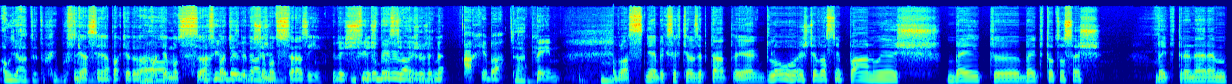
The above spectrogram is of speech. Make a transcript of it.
a uděláte tu chybu. Stejně. Jasně, a pak tě, to, a pak tě moc, a pak tě zbytečně moc srazí, když, Musí když prostě vyvážený. někdo řekne a chyba, tak. pim. Hmm. Vlastně bych se chtěl zeptat, jak dlouho ještě vlastně plánuješ být, být to, co seš? Být trenérem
